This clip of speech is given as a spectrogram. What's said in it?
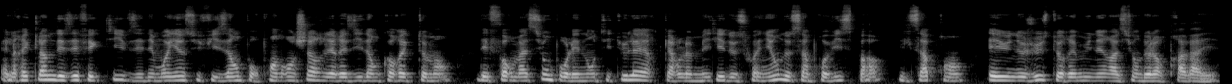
Elles réclament des effectifs et des moyens suffisants pour prendre en charge les résidents correctement, des formations pour les non-titulaires, car le métier de soignant ne s'improvise pas, il s'apprend, et une juste rémunération de leur travail.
